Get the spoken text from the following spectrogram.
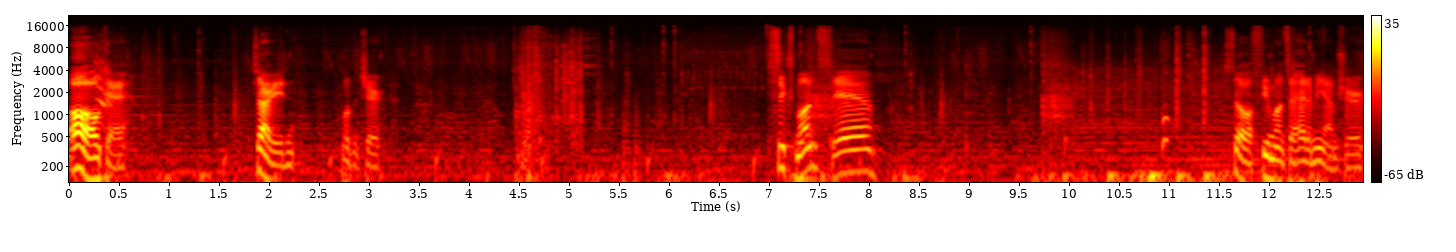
Oh, okay. Sorry, Eden. Wasn't sure. Six months? Yeah. Still a few months ahead of me, I'm sure.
